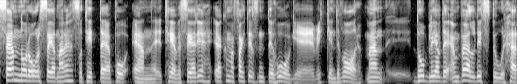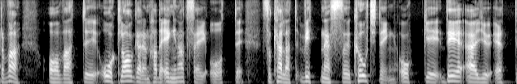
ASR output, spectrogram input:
Sen några år senare så tittade jag på en eh, tv-serie. Jag kommer faktiskt inte ihåg eh, vilken det var, men eh, då blev det en väldigt stor härva av att eh, åklagaren hade ägnat sig åt så kallat vittnescoachning. Och det är ju ett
